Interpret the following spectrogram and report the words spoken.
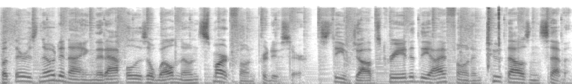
But there is no denying that Apple is a well-known smartphone producer. Steve Jobs created the iPhone in 2007.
